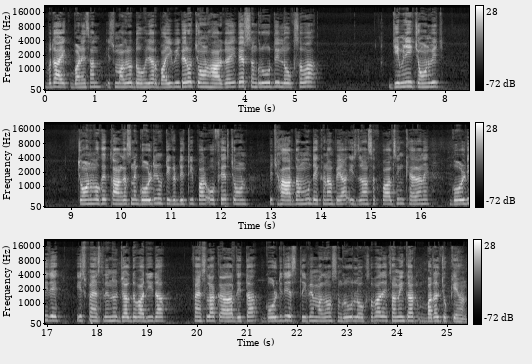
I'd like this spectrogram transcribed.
ਵਿਧਾਇਕ ਬਣੇ ਸਨ। ਇਸ ਮਗਰੋਂ 2022 ਵਿੱਚ ਫਿਰ ਉਹ ਚੋਣ ਹਾਰ ਗਏ। ਫਿਰ ਸੰਗਰੂਰ ਦੀ ਲੋਕ ਸਭਾ ਜਿਮਨੀ ਚੋਣ ਵਿੱਚ ਚੋਣ ਮੌਕੇ ਕਾਂਗਰਸ ਨੇ ਗੋਲਡੀ ਨੂੰ ਟਿਕਟ ਦਿੱਤੀ, ਪਰ ਉਹ ਫਿਰ ਚੋਣ ਵਿੱਚ ਹਾਰ ਦਾ ਮੂੰਹ ਦੇਖਣਾ ਪਿਆ। ਇਸ ਦੌਰਾਨ ਸੁਖਪਾਲ ਸਿੰਘ ਖਹਿਰਾ ਨੇ ਗੋਲਡੀ ਦੇ ਇਸ ਫੈਸਲੇ ਨੂੰ ਜਲਦਬਾਜ਼ੀ ਦਾ ਫੈਸਲਾ ਕਰਾਰ ਦਿੱਤਾ। ਗੋਲਡੀ ਦੇ ਅਸਤੀਫੇ ਮਗਰੋਂ ਸੰਗਰੂਰ ਲੋਕ ਸਭਾ ਦੇ ਸਮੀਕਰਨ ਬਦਲ ਚੁੱਕੇ ਹਨ।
